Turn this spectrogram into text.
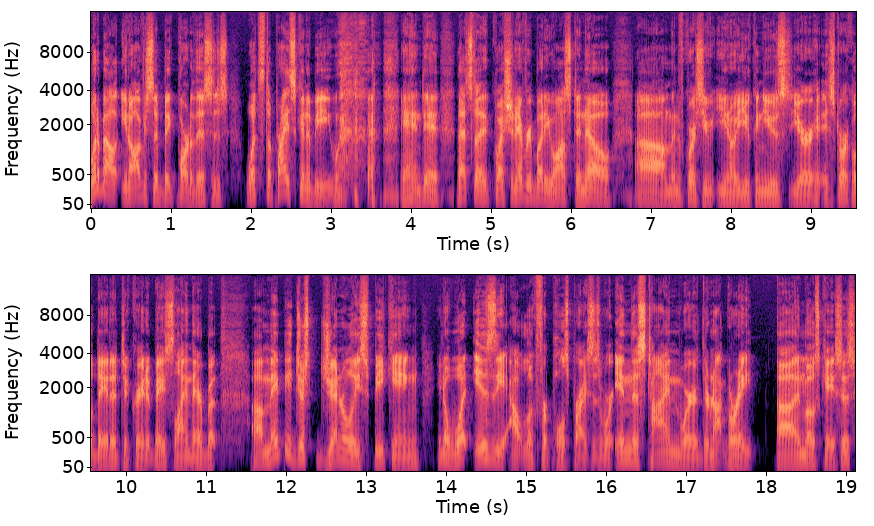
What about, you know, obviously a big part of this is what's the price going to be? and uh, that's the question everybody wants to know. Um, and of course, you, you know, you can use your historical data to create a baseline there, but uh, maybe just generally speaking, you know, what is the outlook for pulse prices? We're in this time where they're not great uh, in most cases.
